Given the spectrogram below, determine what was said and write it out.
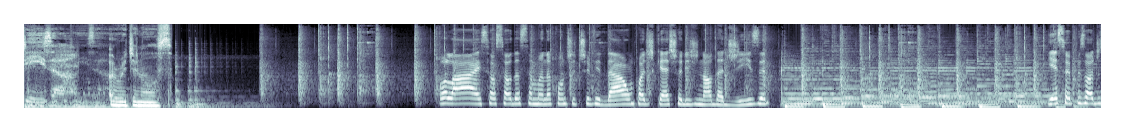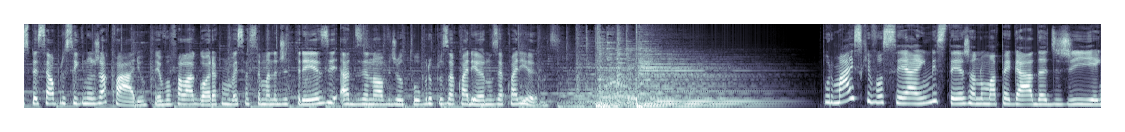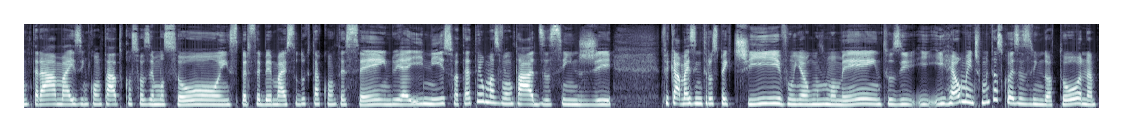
Deezer Originals. Olá, esse é o Céu da Semana com Titividade, um podcast original da Deezer. E esse é o um episódio especial para o signo de Aquário. Eu vou falar agora como vai ser a semana de 13 a 19 de outubro para os aquarianos e aquarianas. Por mais que você ainda esteja numa pegada de entrar mais em contato com as suas emoções, perceber mais tudo que está acontecendo, e aí nisso até ter umas vontades assim de ficar mais introspectivo em alguns momentos, e, e, e realmente muitas coisas vindo à tona.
